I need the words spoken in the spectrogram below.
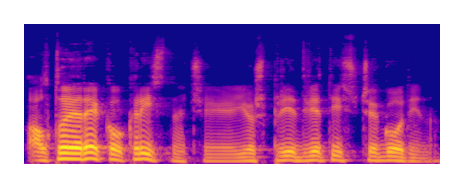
Ali to je rekao Krist, znači, još prije 2000 godina.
